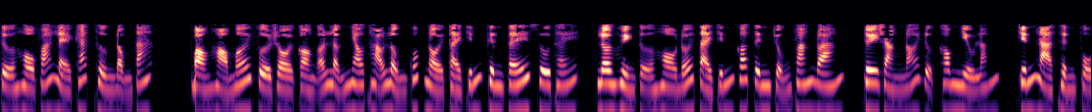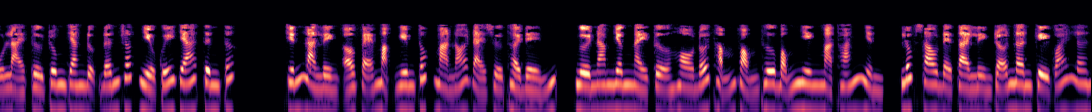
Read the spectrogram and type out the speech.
tựa hồ phá lệ khác thường động tác, Bọn họ mới vừa rồi còn ở lẫn nhau thảo luận quốc nội tài chính kinh tế xu thế, lôi huyền tựa hồ đối tài chính có tinh chuẩn phán đoán, tuy rằng nói được không nhiều lắm, chính là thịnh phụ lại từ trung gian được đến rất nhiều quý giá tin tức. Chính là liền ở vẻ mặt nghiêm túc mà nói đại sự thời điểm, Người nam nhân này tựa hồ đối thẩm vọng thư bỗng nhiên mà thoáng nhìn, lúc sau đề tài liền trở nên kỳ quái lên.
